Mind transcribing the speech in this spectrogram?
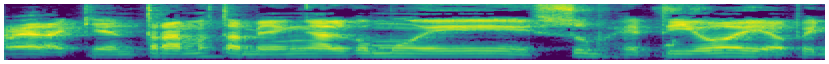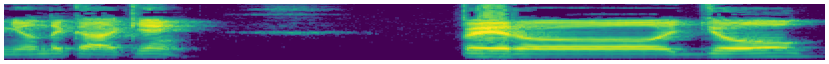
a ver, aquí entramos también en algo muy subjetivo y opinión de cada quien. Pero yo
